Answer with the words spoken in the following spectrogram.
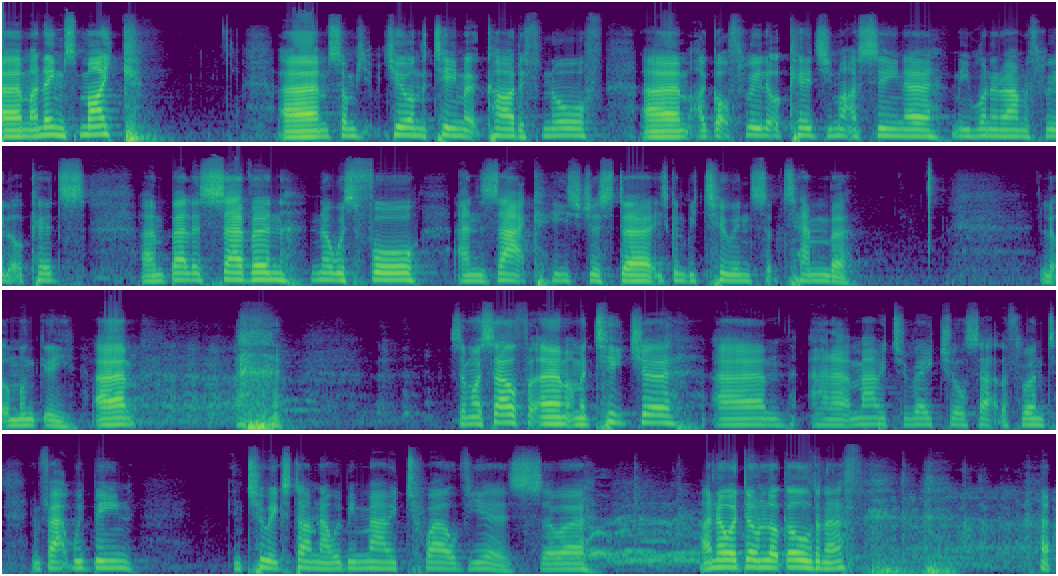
Um, my name's Mike. Um, so I'm here on the team at Cardiff North. Um, I got three little kids. You might have seen uh, me running around with three little kids. Um, Bella's seven, Noah's four, and Zach, he's just uh, he's going to be two in September. Little monkey. Um, so myself, um, I'm a teacher, um, and I'm married to Rachel, sat at the front. In fact, we've been in two weeks' time now. We've been married 12 years. So uh, I know I don't look old enough.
